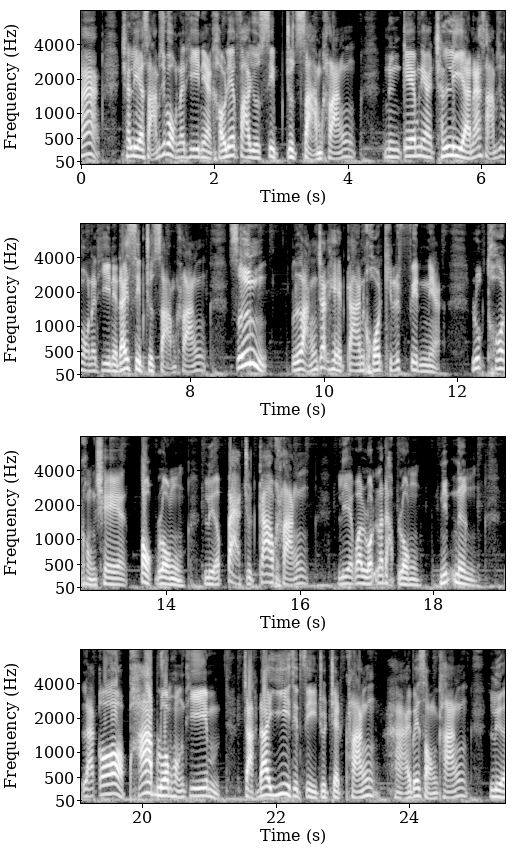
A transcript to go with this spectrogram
มาก เฉลี่ย 36 นาทีเนี่ยเขาเรียกฟาวอยู่ 10.3 ครั้ง 1 เกมเนี่ยเฉลี่ยนะ36 นาทีเนี่ยได้ 10.3 ครั้ง ซึ่งหลังจากเหตุการณ์โค้ดคริสฟินเนี่ยลูกโทษของเชตกลงเหลือ 8.9 ครั้ง เรียกว่าลดระดับลงนิดหนึ่ง แล้วก็ภาพรวมของทีมจากได้ 24.7 ครั้ง หายไป 2 ครั้ง เหลือ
